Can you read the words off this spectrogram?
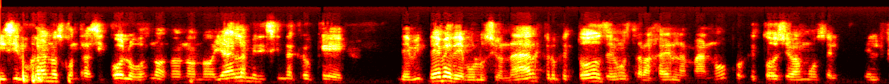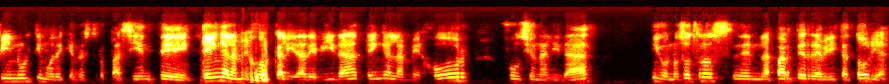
y cirujanos contra psicólogos. No, no, no, no. Ya la medicina creo que debe, de evolucionar. Creo que todos debemos trabajar en la mano porque todos llevamos el, el fin último de que nuestro paciente tenga la mejor calidad de vida, tenga la mejor funcionalidad. Digo, nosotros en la parte rehabilitatoria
